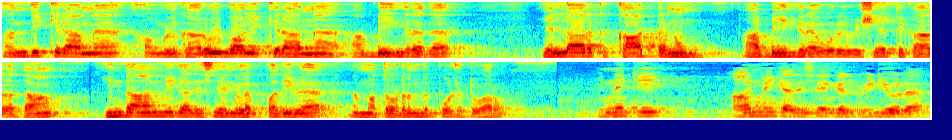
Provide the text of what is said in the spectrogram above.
சந்திக்கிறாங்க அவங்களுக்கு அருள் பாலிக்கிறாங்க அப்படிங்கிறத எல்லாருக்கும் காட்டணும் அப்படிங்கிற ஒரு விஷயத்துக்காகத்தான் இந்த ஆன்மீக அதிசயங்களை பதிவை நம்ம தொடர்ந்து போட்டுட்டு வரோம். இன்றைக்கி ஆன்மீக அதிசயங்கள் வீடியோவில்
